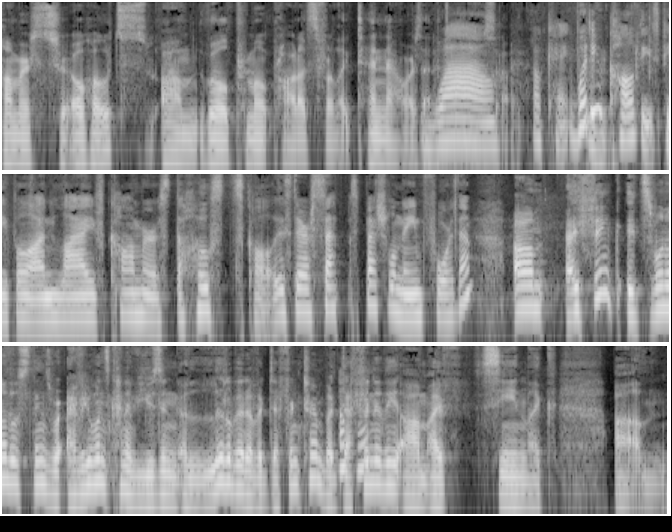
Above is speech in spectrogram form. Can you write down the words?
commerce show hosts um, will promote products for like 10 hours at Wow. a time. So. Okay. What do you call these people on live commerce? The hosts call. Is there a se- special name for them? Um, I think it's one of those things where everyone's kind of using a little bit of a different term, but Okay. definitely, um, I've seen like, um,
